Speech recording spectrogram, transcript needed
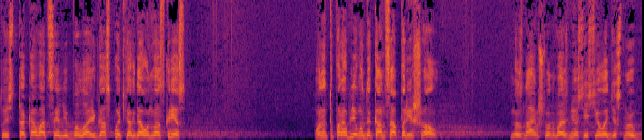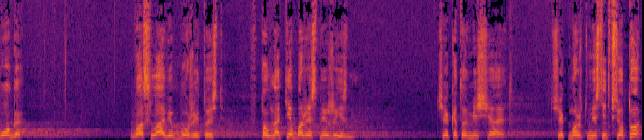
То есть такова цель и была. И Господь, когда Он воскрес, Он эту проблему до конца порешал. Мы знаем, что Он вознес и сел одесную Бога во славе Божией, то есть в полноте божественной жизни. Человек это вмещает. Человек может вместить все то,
